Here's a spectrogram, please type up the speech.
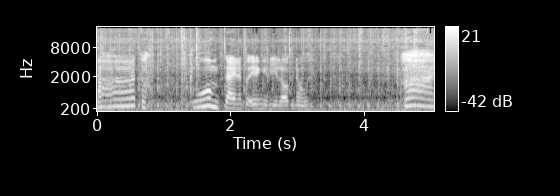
ป้าตัวภูมิใจในะตัวเองอีดีรอพี่น้องเอ้ยเฮ้ย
